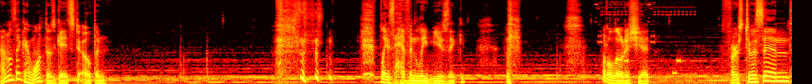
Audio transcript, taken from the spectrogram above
I don't think I want those gates to open. Plays heavenly music. what a load of shit. First to ascend.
